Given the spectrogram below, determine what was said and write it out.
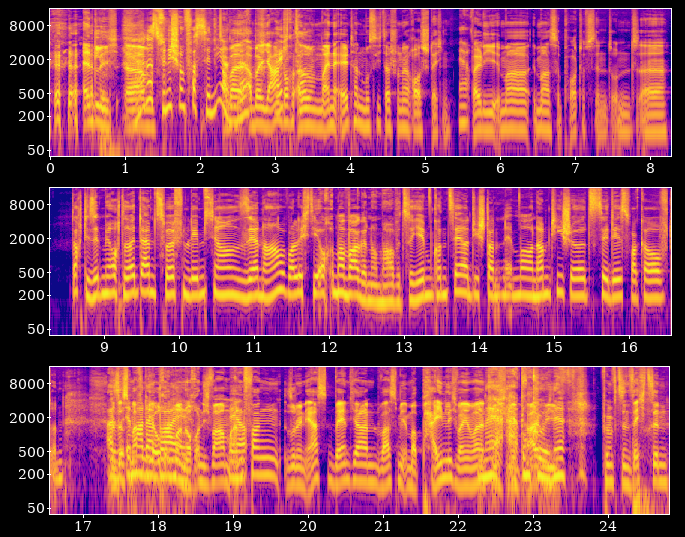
endlich. Ja, ähm, das finde ich schon faszinierend. aber, ne? aber ja, Echt doch, also meine Eltern muss ich da schon herausstechen, Ja. weil die immer, immer supportive sind und äh, Doch, die sind mir auch seit deinem zwölften Lebensjahr sehr nah, weil ich die auch immer wahrgenommen habe. Zu jedem Konzert, die standen immer und haben T-Shirts, CDs verkauft und also und das immer machen die dabei. auch immer noch. Und ich war am Ja. Anfang, so den ersten Bandjahren, war es mir immer peinlich, weil ich war Naja, natürlich gerade uncool, irgendwie ne? 15, 16,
